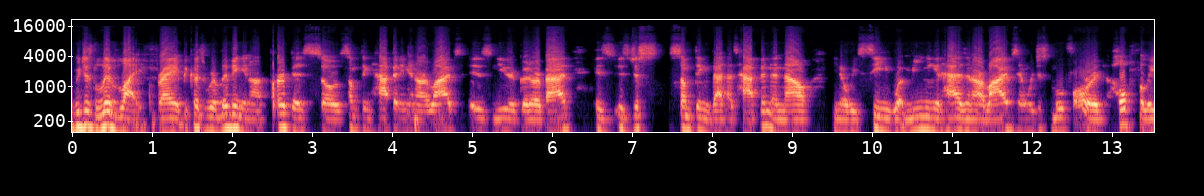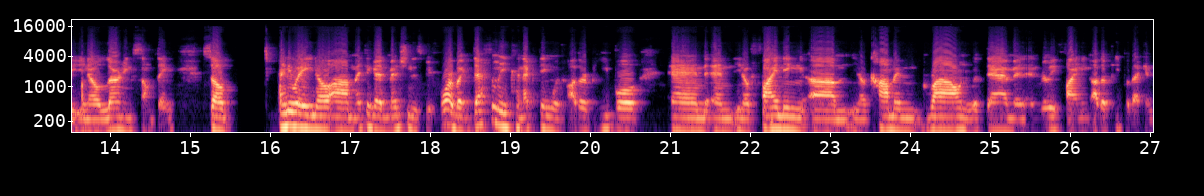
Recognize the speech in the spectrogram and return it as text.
we just live life right? Because we're living in our purpose. So something happening in our lives is neither good or bad is is just something that has happened. And now you know we see what meaning it has in our lives and we just move forward hopefully you know learning something. So anyway you know um, i think i'd mentioned this before but definitely connecting with other people and and you know finding um, you know common ground with them and, and, really finding other people that can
